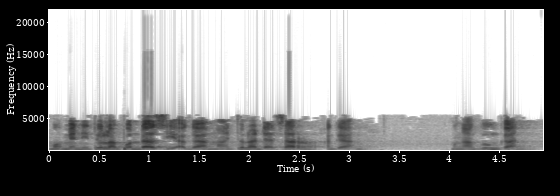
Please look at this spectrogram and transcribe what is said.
mukmin. Itulah pondasi agama itulah dasar agama. Mengagungkan.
